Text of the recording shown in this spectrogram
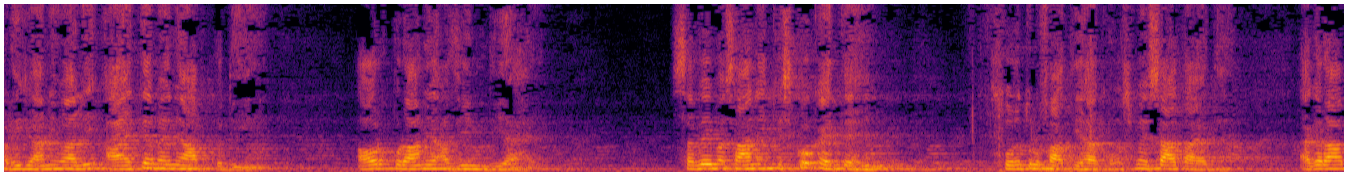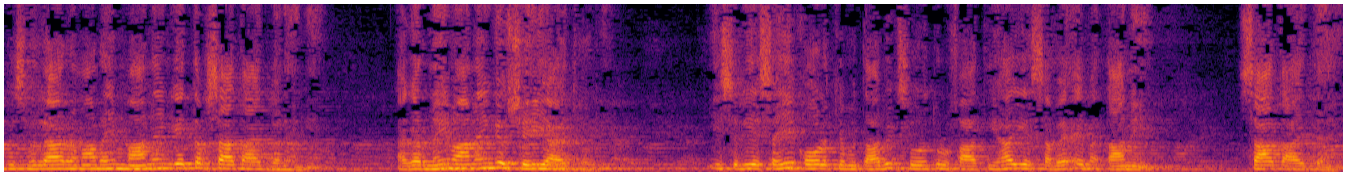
پڑھی جانے والی آیتیں میں نے آپ کو دی ہیں۔ اور قرآن عظیم دیا ہے۔ سب مسانی کس کو کہتے ہیں؟ صورت الفاتحہ کو، اس میں سات آیت ہے اگر آپ بسم اللہ الرحمن الرحیم مانیں گے تب سات آیت بنیں گی۔ اگر نہیں مانیں گے شہی آیت ہوگی۔ اس لیے صحیح قول کے مطابق صورت الفاتحہ یہ سب متانی سات آیتیں ہیں۔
